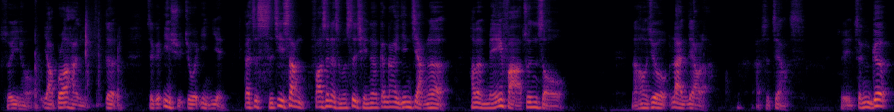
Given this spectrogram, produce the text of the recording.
所以哦，亚伯拉罕的这个应许就会应验。但是实际上发生了什么事情呢？刚刚已经讲了，他们没法遵守，然后就烂掉了。啊，是这样子。所以整个。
